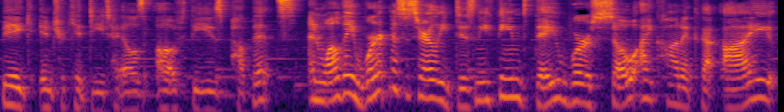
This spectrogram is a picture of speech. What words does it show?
big intricate details of these puppets, and while they weren't necessarily Disney themed, they were so iconic that I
